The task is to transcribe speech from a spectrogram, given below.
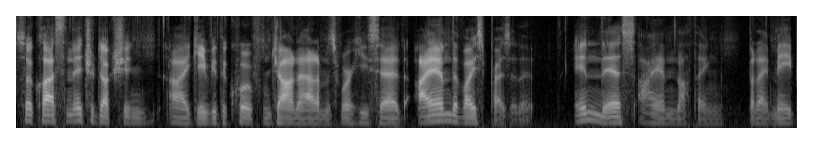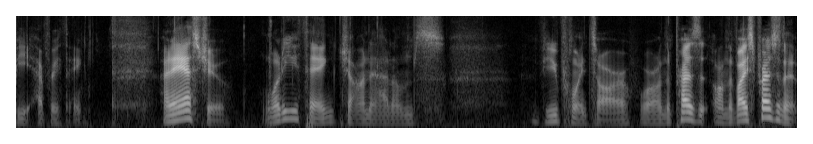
So, class, in the introduction, I gave you the quote from John Adams where he said, I am the vice president. In this, I am nothing, but I may be everything. And I asked you, what do you think John Adams' viewpoints are were on the pres- on the vice president?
